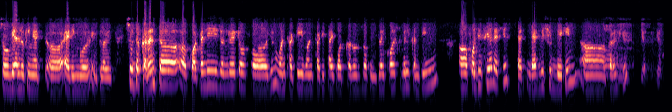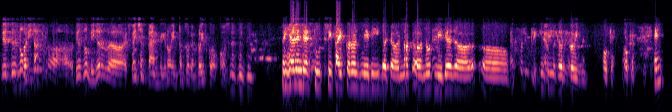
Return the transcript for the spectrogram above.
So we are looking at uh, adding more employees. So the current uh, uh, quarterly run rate of, uh, you know, 130, 135 odd crores of employee cost will continue uh, for this year at least, that, that we should bake in uh, currently? Yes, yes. There, there's no major, uh, there's no major uh, expansion plan, you know, in terms of employees cost. Here and there, two, three, five crores maybe, but uh, not uh, not major uh, uh, Absolutely. increase Absolutely. or provision. Okay, okay. And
